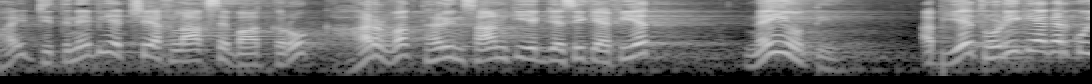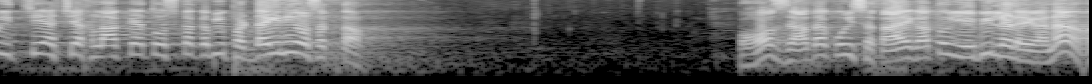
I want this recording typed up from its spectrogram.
بھائی جتنے بھی اچھے اخلاق سے بات کرو ہر وقت ہر انسان کی ایک جیسی کیفیت نہیں ہوتی اب یہ تھوڑی کہ اگر کوئی اچھے اچھے اخلاق ہے تو اس کا کبھی پھڈا ہی نہیں ہو سکتا بہت زیادہ کوئی ستائے گا تو یہ بھی لڑے گا نا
